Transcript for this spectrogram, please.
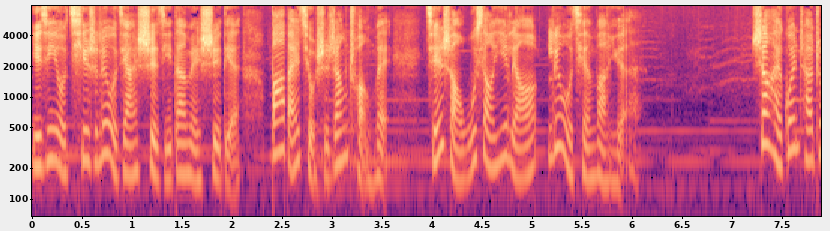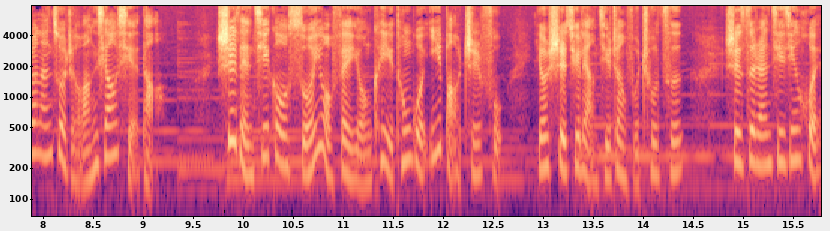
已经有七十六家市级单位试点，八百九十张床位，减少无效医疗六千万元。上海观察专栏作者王潇写道：“试点机构所有费用可以通过医保支付，由市区两级政府出资，是自然基金会、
